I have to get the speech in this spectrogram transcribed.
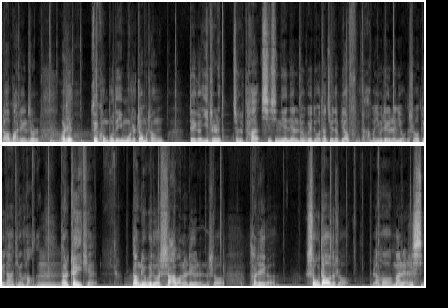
然后把这个就是，而且最恐怖的一幕是赵慕成。这个一直就是他心心念念刘贵夺，他觉得比较复杂嘛，因为这个人有的时候对他还挺好的，嗯，但是这一天，当刘贵德杀完了这个人的时候，他这个收刀的时候，然后满脸是血，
